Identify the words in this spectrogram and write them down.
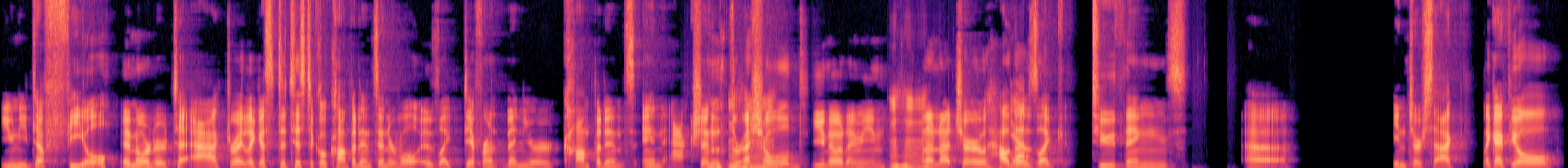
you need to feel in order to act, right? Like a statistical confidence interval is like different than your confidence in action mm-hmm. threshold. You know what I mean? Mm-hmm. And I'm not sure how yeah. those like two things uh intersect. Like I feel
